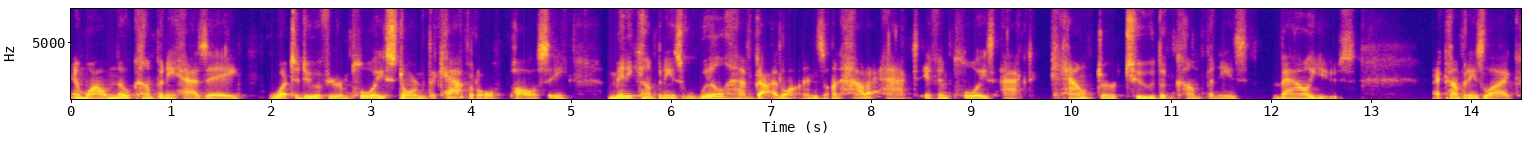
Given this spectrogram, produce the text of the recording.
And while no company has a what to do if your employee stormed the Capitol policy, many companies will have guidelines on how to act if employees act counter to the company's values. At companies like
